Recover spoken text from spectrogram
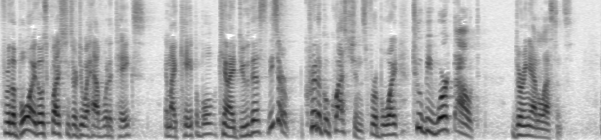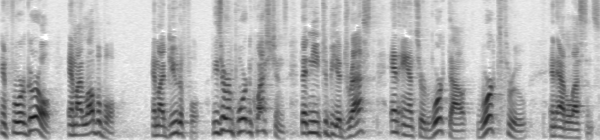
For the boy, those questions are do I have what it takes? Am I capable? Can I do this? These are critical questions for a boy to be worked out during adolescence. And for a girl, am I lovable? Am I beautiful? These are important questions that need to be addressed and answered, worked out, worked through in adolescence.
